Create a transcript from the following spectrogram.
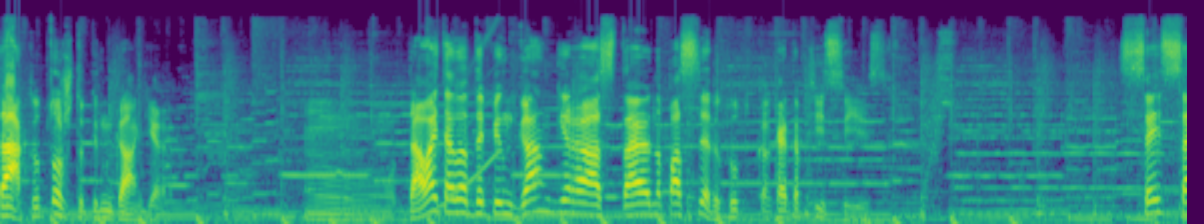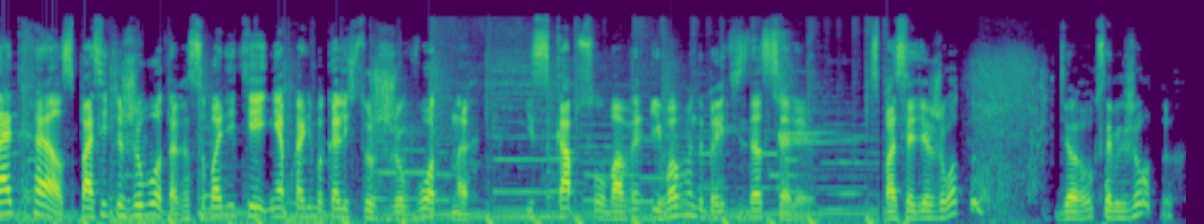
Так, тут тоже допингангер. Давай тогда допингангера оставим напоследок. Тут какая-то птица есть. Save Side Health. Спасите животных. Освободите необходимое количество животных из капсул во и вовремя доберитесь до цели. Спасение животных? Дело рук самих животных.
